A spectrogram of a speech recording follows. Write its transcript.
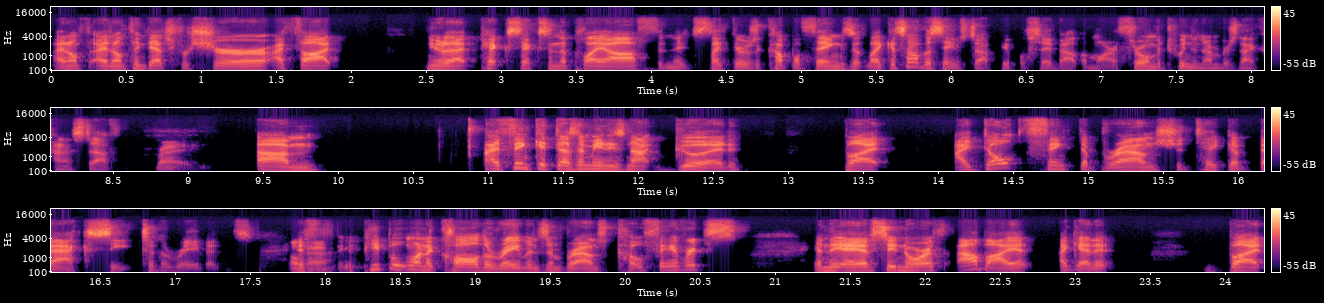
I don't. I don't think that's for sure. I thought. You know that pick six in the playoff, and it's like there was a couple things that like it's all the same stuff people say about Lamar. Throw him between the numbers, that kind of stuff. Right. Um, I think it doesn't mean he's not good, but I don't think the Browns should take a back seat to the Ravens. Okay. If, if people want to call the Ravens and Browns co-favorites in the AFC North, I'll buy it. I get it. But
